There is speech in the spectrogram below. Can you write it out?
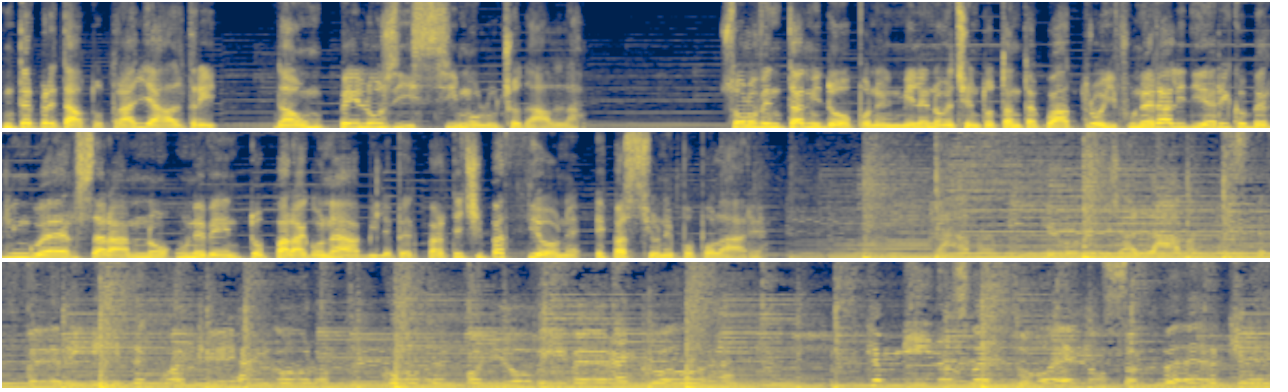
interpretato tra gli altri da un pelosissimo Lucio Dalla. Solo vent'anni dopo, nel 1984, i funerali di Enrico Berlinguer saranno un evento paragonabile per partecipazione e passione popolare. Lavami pioggia, lava queste ferite, in qualche angolo del cuore voglio vivere ancora. Cammino svelto e non so perché,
